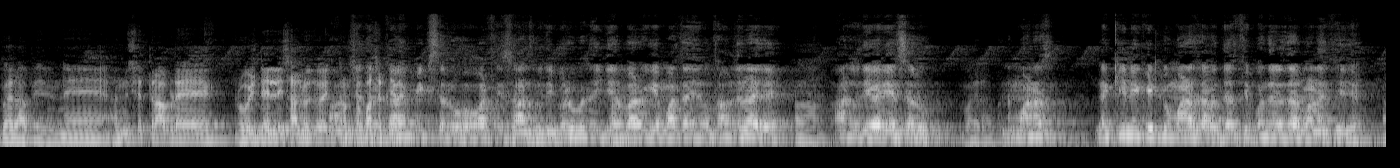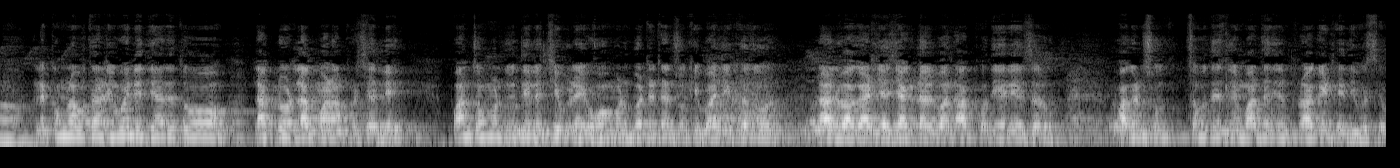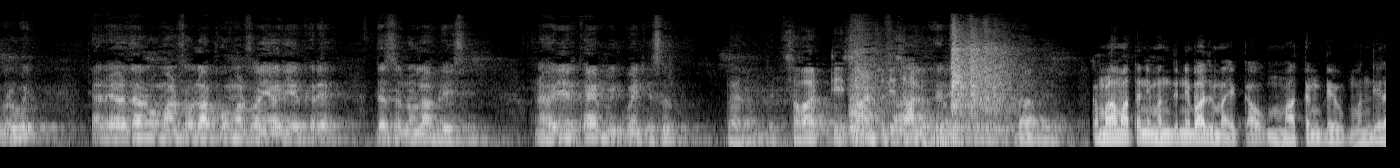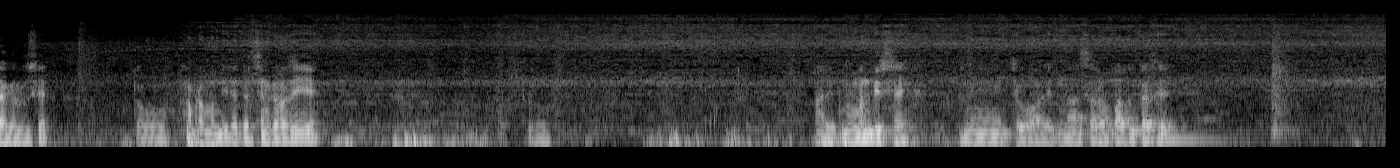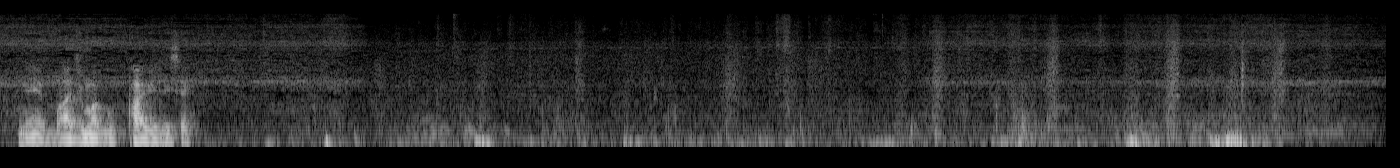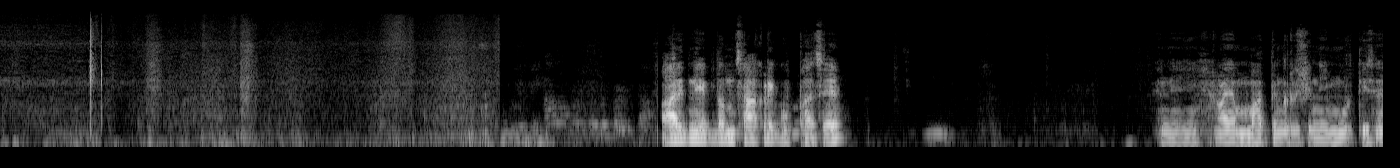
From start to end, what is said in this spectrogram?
બરાબર. અને અનુક્ષેત્ર આપણે રોજ ડેલી ચાલુ જ હોય ત્રણસો પાસઠ હોવાથી સાંજ સુધી બરોબર થઈ ગયા. બાર વાગે માતાજીનું થાલ ધરાય જાય. સાંજ સુધી હરિયર શરૂ. બરાબર. માણસ નક્કી નહીં કેટલું માણસ આવે. દસથી પંદર હજાર માણસ થઈ જાય. અને કમળા ઉતારણી હોય ને ત્યારે તો લાખ દોઢ લાખ માણસ પ્રસાદ લે. પાંચસો મણ સુધી લચ્છી બનાવી સો મણ બટેટા સૂકી ભાજી ખજૂર લાડવા ગાંઠિયા શાક દાળ ભાત આખો દી હરિયર શરૂ. આગળ સમુદ્ર માતાજી પ્રાગટ્ય દિવસ છે બરોબર? ત્યારે હજારો માણસો લાખો માણસો અહીંયા હરિયર કરે દર્શનનો લાભ લે છે. અને હરિયર કાયમ માટે શરૂ. બરાબર. સવારથી સાંજ સુધી ચાલુ. બરાબર. કમળા માતાની મંદિરની બાજુમાં એક આવું માતંગ દેવ મંદિર આવેલું છે. તો આપણે મંદિરે દર્શન કરવા જઈએ. તો આ રીતનું મંદિર છે. અને જો આ રીતના શરણ પાદુકા છે, ને બાજુમાં ગુફા આવેલી છે. આ રીતની એકદમ સાંકડી ગુફા છે. અને અહીંયા માતંગ ઋષિની મૂર્તિ છે.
